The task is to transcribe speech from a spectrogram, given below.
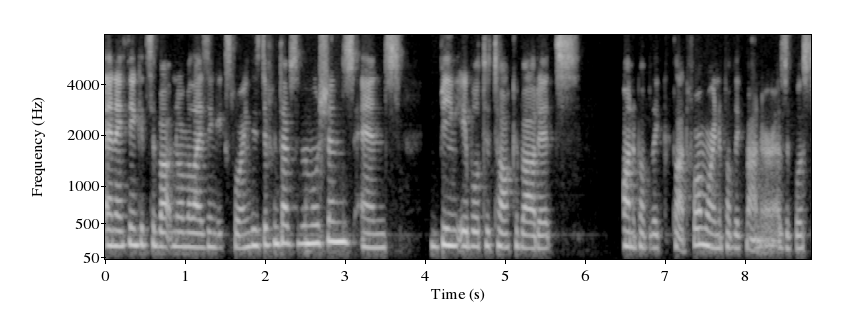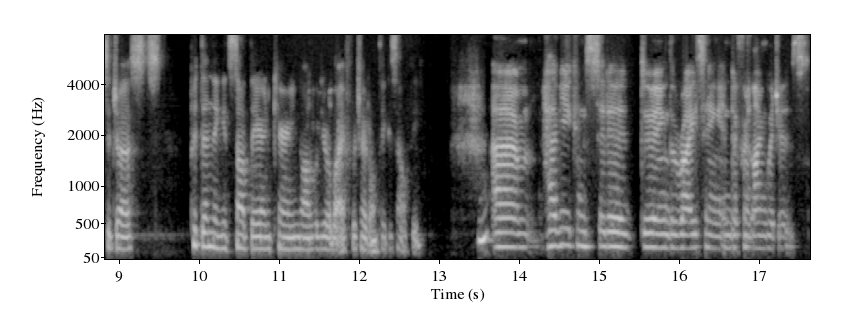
and i think it's about normalizing exploring these different types of emotions and being able to talk about it on a public platform or in a public manner as opposed to just pretending it's not there and carrying on with your life which i don't think is healthy um, have you considered doing the writing in different languages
